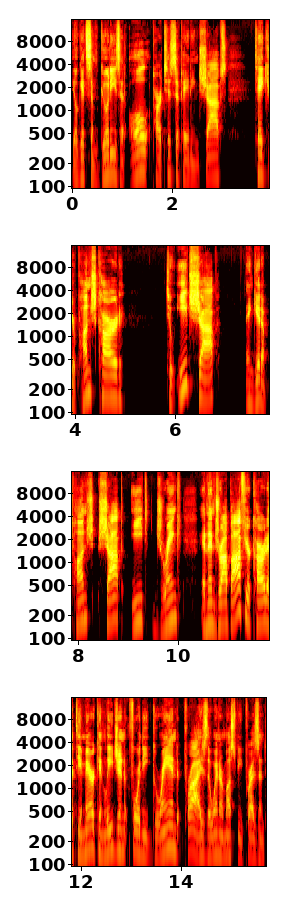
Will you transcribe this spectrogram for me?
You'll get some goodies at all participating shops. Take your punch card to each shop and get a punch, shop, eat, drink, and then drop off your card at the American Legion for the grand prize. The winner must be present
